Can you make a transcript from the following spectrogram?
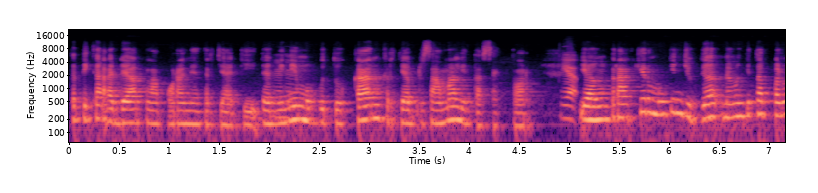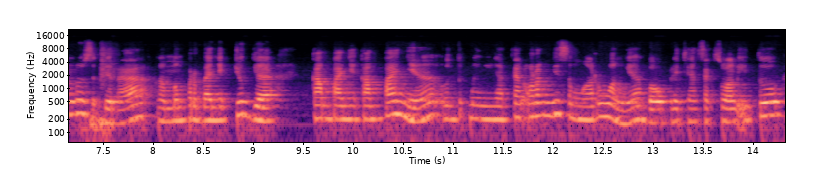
ketika ada pelaporan yang terjadi dan hmm. ini membutuhkan kerja bersama lintas sektor. Ya. Yang terakhir mungkin juga memang kita perlu segera uh, memperbanyak juga kampanye-kampanye untuk mengingatkan orang di semua ruang ya bahwa pelecehan seksual itu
